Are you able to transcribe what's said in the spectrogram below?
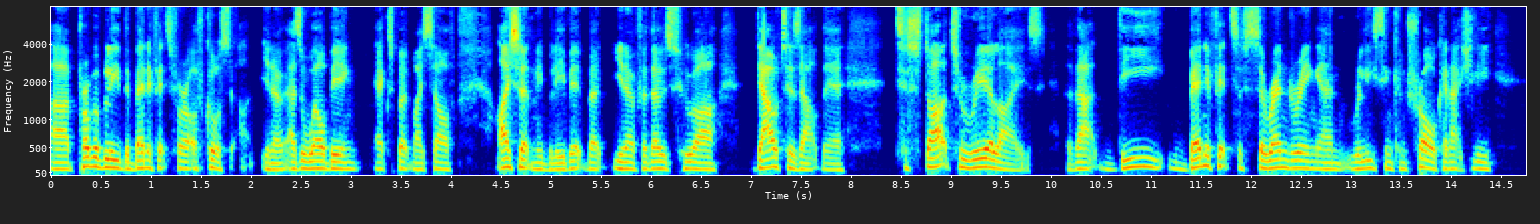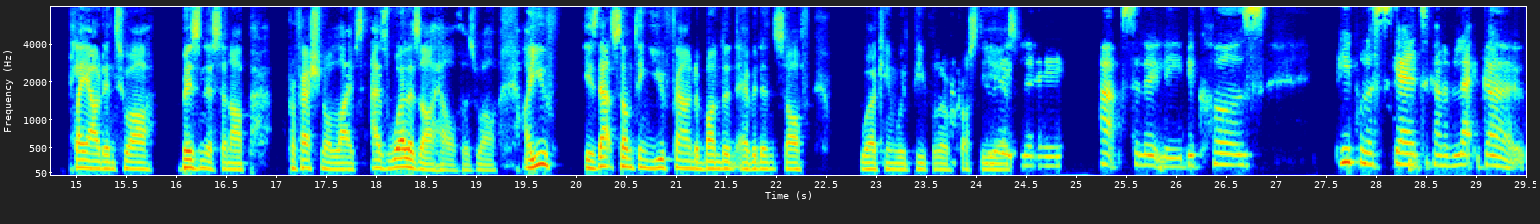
uh, probably the benefits for, of course, uh, you know, as a well-being expert myself, I certainly believe it. But you know, for those who are doubters out there, to start to realize that the benefits of surrendering and releasing control can actually play out into our business and our professional lives as well as our health as well. Are you? Is that something you found abundant evidence of working with people across the years? Absolutely, absolutely, because people are scared to kind of let go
